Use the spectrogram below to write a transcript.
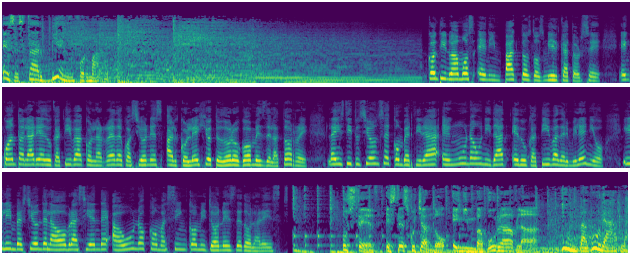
es estar bien informado. Continuamos en Impactos 2014. En cuanto al área educativa, con las readecuaciones al Colegio Teodoro Gómez de la Torre, la institución se convertirá en una unidad educativa del milenio y la inversión de la obra asciende a 1,5 millones de dólares. Usted está escuchando en Imbabura Habla. Imbabura habla.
